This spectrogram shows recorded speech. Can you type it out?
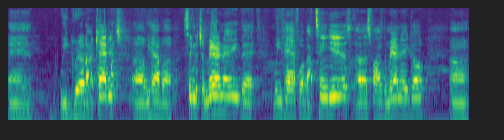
and we grilled our cabbage. Uh, we have a signature marinade that we've had for about 10 years, uh, as far as the marinade go. Uh,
